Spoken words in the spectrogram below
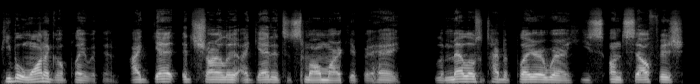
people want to go play with him. I get it's Charlotte. I get it's a small market, but hey, LaMelo's the type of player where he's unselfish.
